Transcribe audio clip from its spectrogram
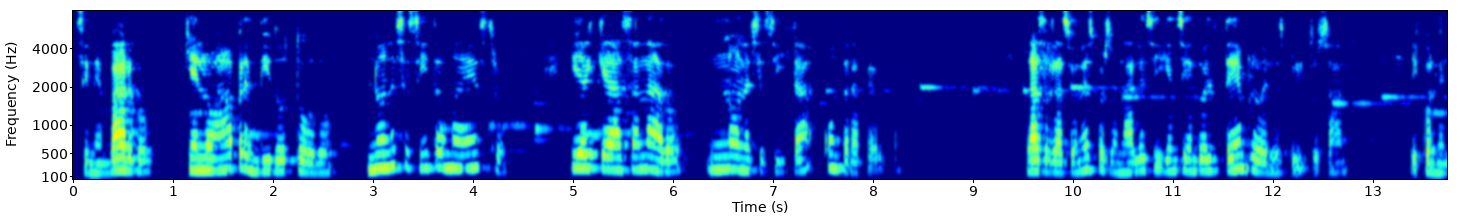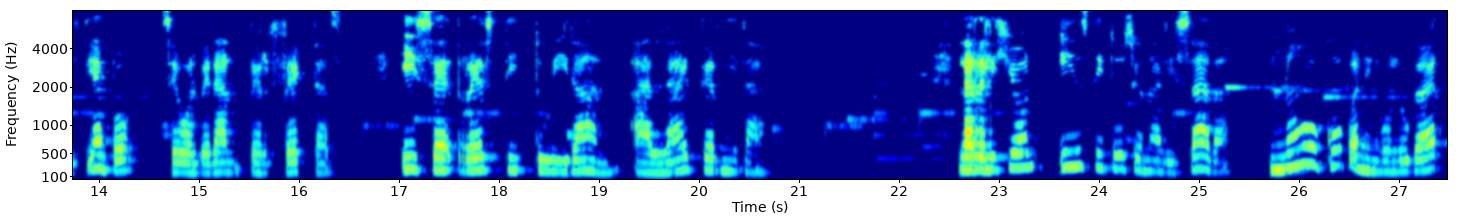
Sin embargo, quien lo ha aprendido todo no necesita un maestro y el que ha sanado no necesita un terapeuta. Las relaciones personales siguen siendo el templo del Espíritu Santo y con el tiempo se volverán perfectas y se restituirán a la eternidad. La religión institucionalizada no ocupa ningún lugar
